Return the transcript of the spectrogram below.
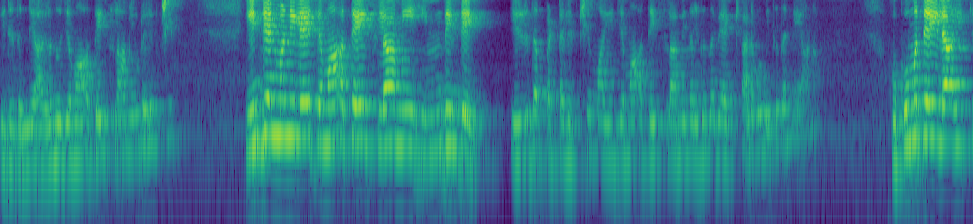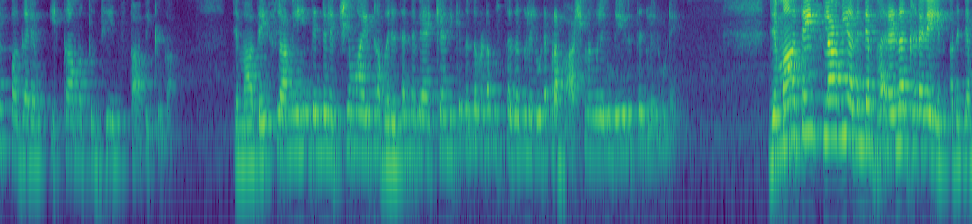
ഇത് തന്നെയായിരുന്നു ജമാഅത്തെ ഇസ്ലാമിയുടെ ലക്ഷ്യം. ഇന്ത്യൻ മണ്ണിലെ ജമാഅത്തെ ഇസ്ലാമി ഹിന്ദിന്റെ എഴുതപ്പെട്ട ലക്ഷ്യമായി ജമാഅത്തെ ഇസ്ലാമി നൽകുന്ന വ്യാഖ്യാനവും ഇത് തന്നെയാണ്. ഹുക്കൂമത്തെ ഇലാഹിക്ക് പകരം ഇക്കാമത്തുദ്ദീൻ സ്ഥാപിക്കുക. ജമാഅത്തെ ഇസ്ലാമി ഹിന്ദിന്റെ ലക്ഷ്യമായിട്ട് അവർ തന്നെ വ്യാഖ്യാനിക്കുന്നുണ്ട് അവരുടെ പുസ്തകങ്ങളിലൂടെ പ്രഭാഷണങ്ങളിലൂടെ എഴുത്തുകളിലൂടെ. ജമാഅത്തെ ഇസ്ലാമി അതിന്റെ ഭരണഘടനയിൽ അതിന്റെ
